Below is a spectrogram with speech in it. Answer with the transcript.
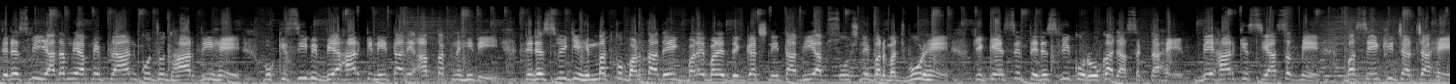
तेजस्वी यादव ने अपने प्लान को जो धार दी है, वो किसी भी बिहार के नेता ने अब तक नहीं दी। तेजस्वी की हिम्मत को बढ़ता देख बड़े बड़े दिग्गज नेता भी अब सोचने पर मजबूर हैं कि कैसे तेजस्वी को रोका जा सकता है। बिहार की सियासत में बस एक ही चर्चा है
